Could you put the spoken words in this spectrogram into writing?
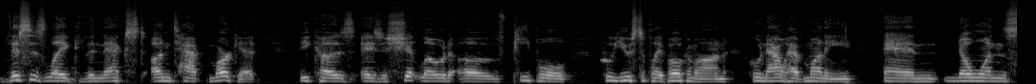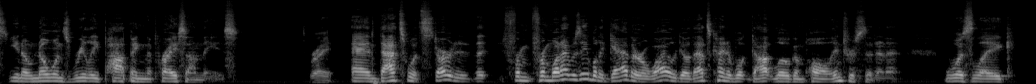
this is like the next untapped market because there's a shitload of people who used to play Pokemon who now have money and no one's you know no one's really popping the price on these Right. and that's what started that from from what I was able to gather a while ago that's kind of what got Logan Paul interested in it was like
